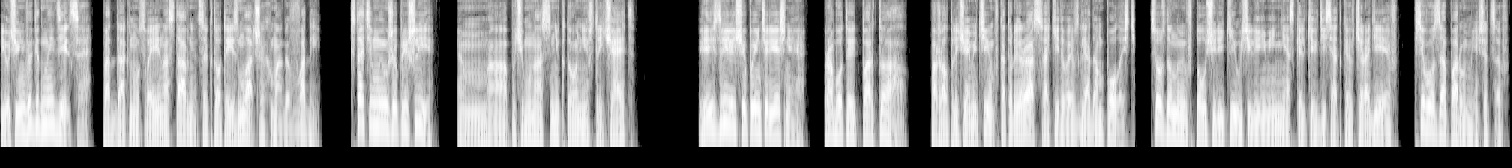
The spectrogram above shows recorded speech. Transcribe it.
«И очень выгодное дельце», — поддакнул своей наставнице кто-то из младших магов воды. «Кстати, мы уже пришли. Эм, а почему нас никто не встречает?» Есть зрелище поинтереснее. Работает портал. Пожал плечами Тим, в который раз, окидывая взглядом полость, созданную в толще реки усилиями нескольких десятков чародеев всего за пару месяцев,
